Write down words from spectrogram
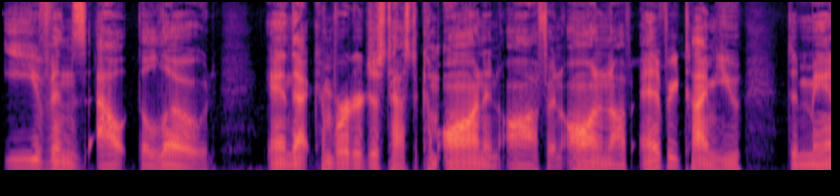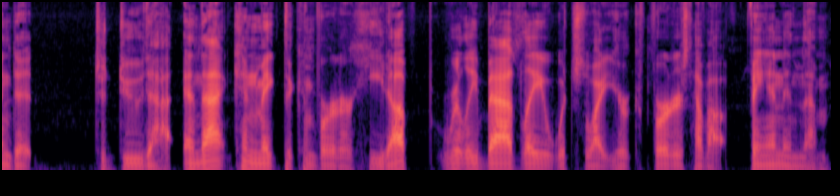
evens out the load, and that converter just has to come on and off and on and off every time you demand it to do that, and that can make the converter heat up really badly, which is why your converters have a fan in them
